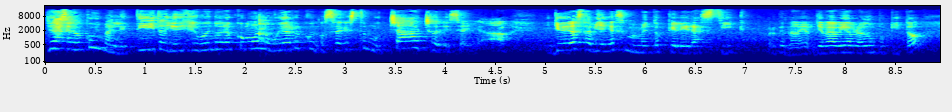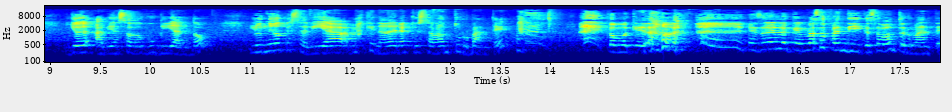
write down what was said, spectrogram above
Ya salgo con mi maletita, yo dije, bueno, ahora cómo lo voy a reconocer a este muchacho, decía ya. Yo ya sabía en ese momento que él era Sikh, porque ya me había hablado un poquito, yo había estado googleando, lo único que sabía más que nada era que usaban turbante, como que eso es lo que más aprendí, que estaba un turbante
